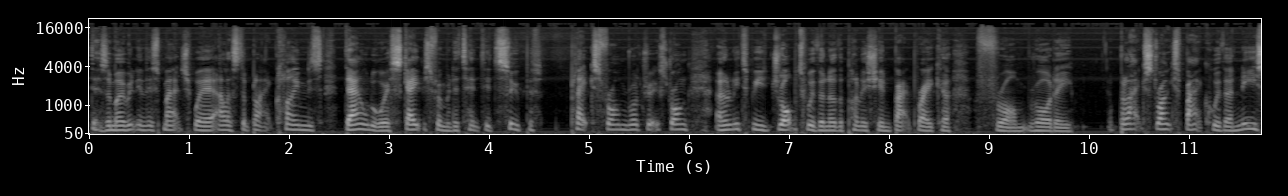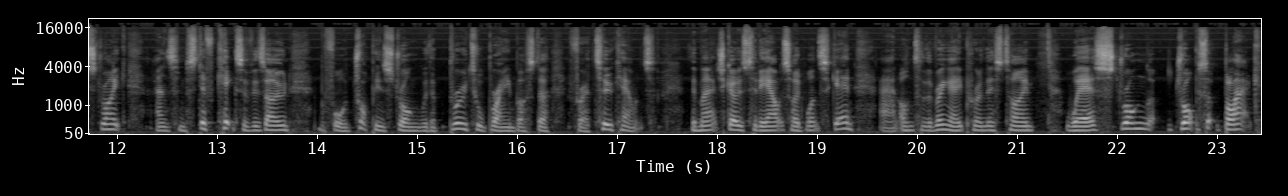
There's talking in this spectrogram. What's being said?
There's a moment in this match where Aleister Black climbs down or escapes from an attempted super plex from Roderick Strong, only to be dropped with another punishing backbreaker from Roddy. Black strikes back with a knee strike and some stiff kicks of his own before dropping Strong with a brutal brainbuster for a two count. The match goes to the outside once again and onto the ring apron this time, where Strong drops Black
